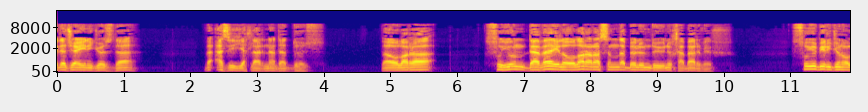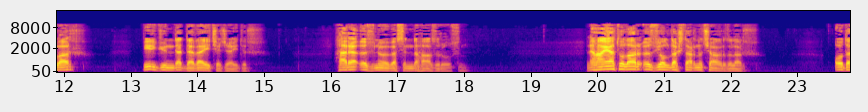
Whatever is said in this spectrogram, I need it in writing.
edəcəyini gözlə və əziyyətlərinə də döz. Və onlara suyun dəvə ilə onlar arasında bölündüyünü xəbər ver. Suyu bir gün olar, bir gündə dəvə içəcəkdir. Hərə öz növbəsində hazır olsun. Nəhayət onlar öz yoldaşlarını çağırdılar. O da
